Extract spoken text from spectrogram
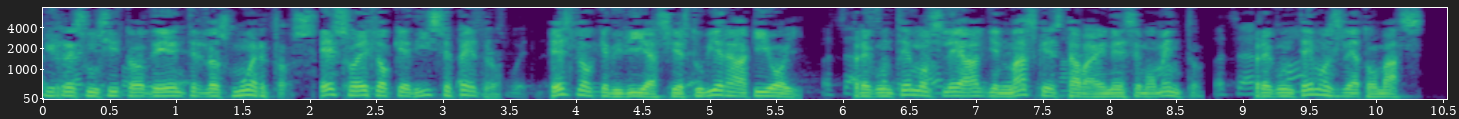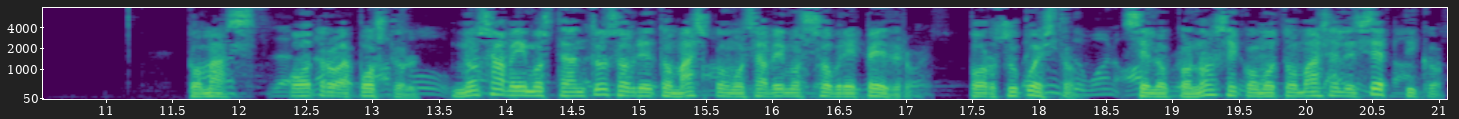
y resucitó de entre los muertos. Eso es lo que dice Pedro. Es lo que diría si estuviera aquí hoy. Preguntémosle a alguien más que estaba en ese momento. Preguntémosle a Tomás. Tomás, otro apóstol. No sabemos tanto sobre Tomás como sabemos sobre Pedro. Por supuesto, se lo conoce como Tomás el escéptico.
